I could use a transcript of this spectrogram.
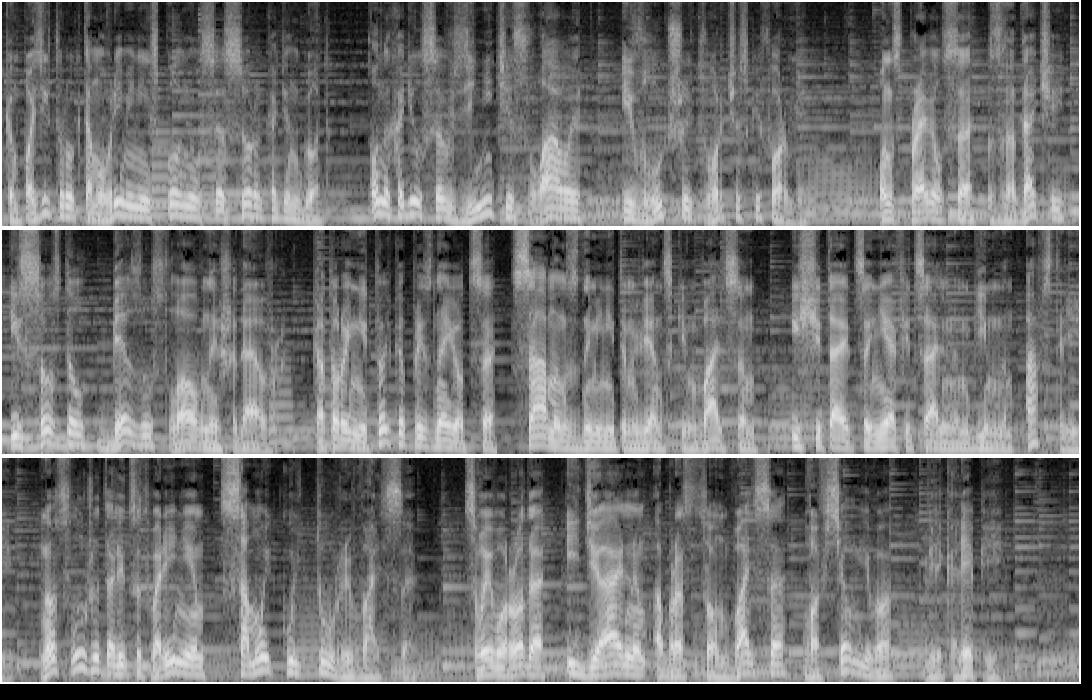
Композитору к тому времени исполнился 41 год. Он находился в зените славы и в лучшей творческой форме. Он справился с задачей и создал безусловный шедевр, который не только признается самым знаменитым венским вальсом и считается неофициальным гимном Австрии, но служит олицетворением самой культуры вальса – своего рода идеальным образцом вальса во всем его великолепии.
